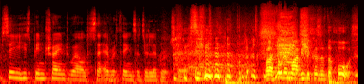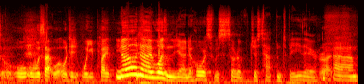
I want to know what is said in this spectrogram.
see, he's been trained well to say everything's a deliberate choice. well, I thought it might be because of the horse, or, or, or was that, or did were you play? no, no, it wasn't. You know, the horse was sort of just happened to be there, Right. um,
